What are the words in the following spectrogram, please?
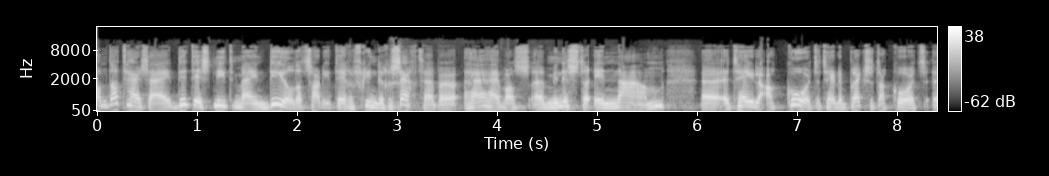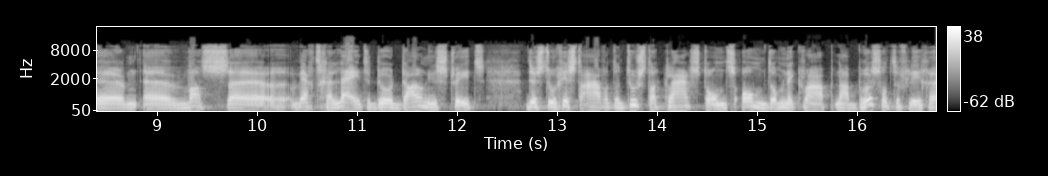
omdat hij zei: Dit is niet mijn deal. Dat zou hij tegen vrienden gezegd hebben. He, hij was uh, minister in naam. Uh, het hele akkoord, het hele Brexit-akkoord, uh, was werd geleid door Downing Street. Dus toen gisteravond een toestel klaar stond om Dominic Raab naar Brussel te vliegen,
